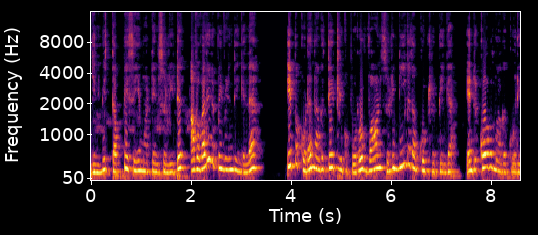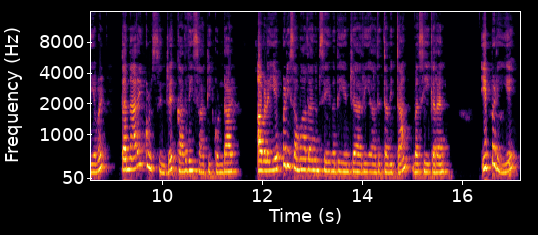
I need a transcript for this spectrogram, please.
இனிமே தப்பே செய்ய மாட்டேன்னு சொல்லிட்டு அவ வழியில போய் விழுந்தீங்கல்ல? இப்ப கூட நாங்க தேட்டருக்கு போறோம் வான்னு சொல்லி நீங்க தான் கூட்டிருப்பீங்க என்று கோபமாக கூறியவள் தன் அறைக்குள் சென்று கதவை சாத்தி கொண்டாள். அவளை எப்படி சமாதானம் செய்வது என்று அறியாது தவித்தான் வசீகரன். இப்படியே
